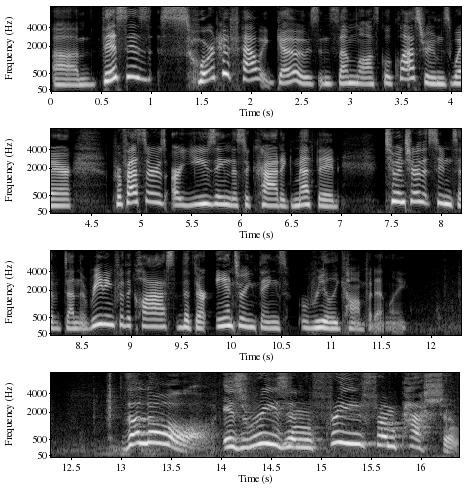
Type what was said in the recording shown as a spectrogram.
Um, this is sort of how it goes in some law school classrooms where professors are using the Socratic method to ensure that students have done the reading for the class, that they're answering things really confidently. The law is reason free from passion,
